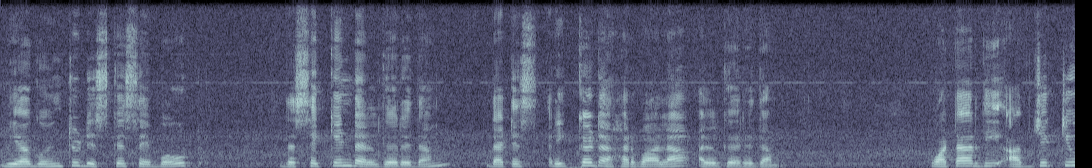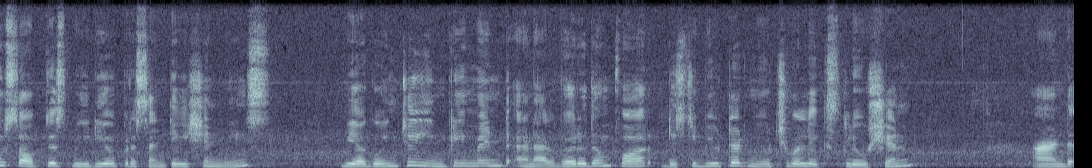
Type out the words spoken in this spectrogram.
we are going to discuss about the second algorithm that is Ricart Agarwala algorithm. What are the objectives of this video presentation means we are going to implement an algorithm for distributed mutual exclusion and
